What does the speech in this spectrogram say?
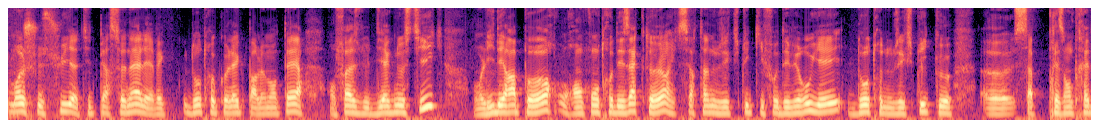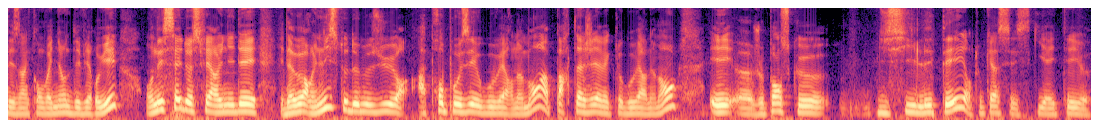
Moi, je suis à titre personnel et avec d'autres collègues parlementaires en phase de diagnostic. On lit des rapports, on rencontre des acteurs. Certains nous expliquent qu'il faut déverrouiller, d'autres nous expliquent que euh, ça présenterait des inconvénients de déverrouiller. On essaye de se faire une idée et d'avoir une liste de mesures à proposer au gouvernement, à partager avec le gouvernement. Et euh, je pense que d'ici l'été, en tout cas c'est ce qui a été euh,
